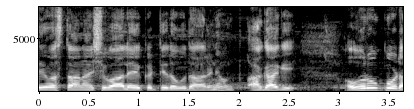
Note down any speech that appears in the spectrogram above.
ದೇವಸ್ಥಾನ, ಶಿವಾಲಯ ಕಟ್ಟಿದ ಉದಾಹರಣೆ ಉಂಟು. ಹಾಗಾಗಿ ಅವರು ಕೂಡ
